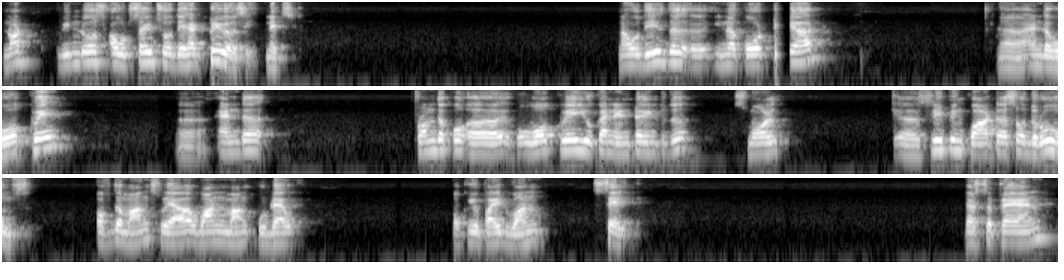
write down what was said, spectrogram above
not windows outside, so they had privacy. Next. Now this is the uh, inner courtyard uh, and the walkway uh, and the from the uh, walkway you can enter into the small uh, sleeping quarters or the rooms of the monks where one monk would have occupied one cell. That's the plan.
